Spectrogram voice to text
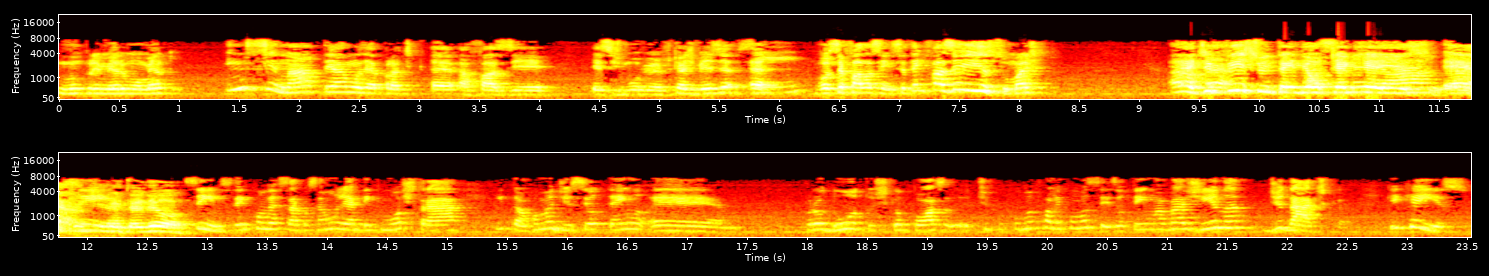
num primeiro momento, ensinar até a mulher pratica- é, a fazer esses movimentos. Porque às vezes é, você fala assim, você tem que fazer isso, mas Ah, é difícil entender o que, que é isso. É, sim. é. Entendeu? Sim, você tem que conversar com essa mulher, tem que mostrar. Então, como eu disse, eu tenho é, produtos que eu posso, tipo, como eu falei com vocês, eu tenho uma vagina didática. O que, que é isso?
